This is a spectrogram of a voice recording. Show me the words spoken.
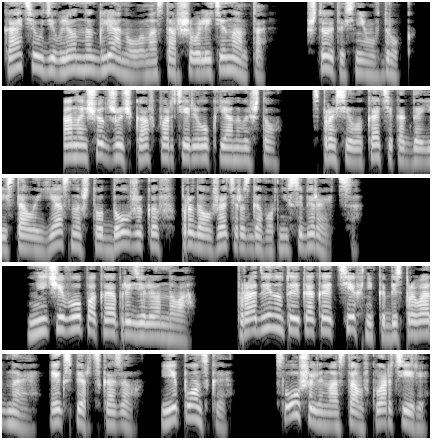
Катя удивленно глянула на старшего лейтенанта. Что это с ним вдруг? А насчет жучка в квартире Лукьяновой что? Спросила Катя, когда ей стало ясно, что Должиков продолжать разговор не собирается. Ничего пока определенного. Продвинутая какая-то техника беспроводная, эксперт сказал. Японская. Слушали нас там в квартире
